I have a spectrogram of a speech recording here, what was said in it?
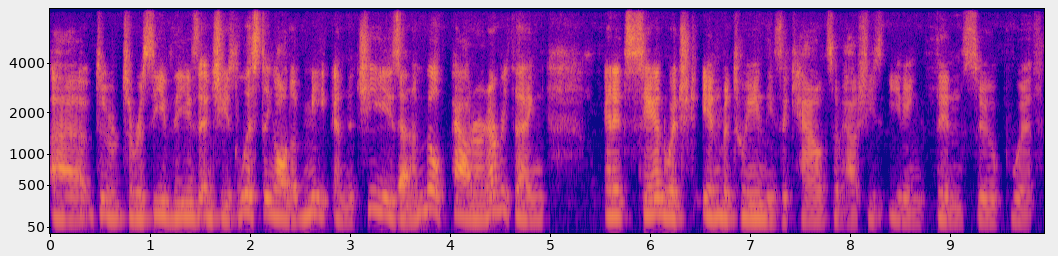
uh, to, to receive these and she's listing all the meat and the cheese yeah. and the milk powder and everything and it's sandwiched in between these accounts of how she's eating thin soup with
